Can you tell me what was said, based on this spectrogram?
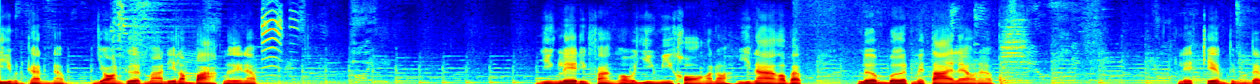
ดีเหมือนกันนะครับ ยอนเกิดมานี่ลำบากเลยนะครับ ยิงเลดอีกฝั่งก็ยิ่งมีของอะเนาะ ยีน่าก็แบบเริ่มเบิร์ดไม่ตายแล้วนะครับ เลดเกมถึงได้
